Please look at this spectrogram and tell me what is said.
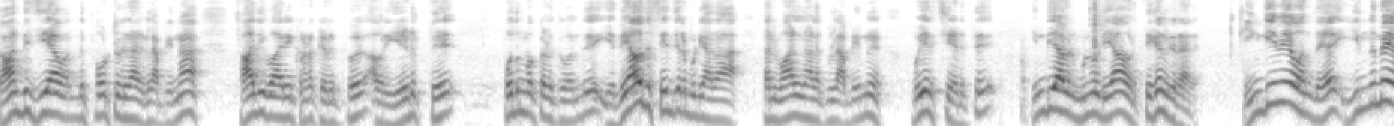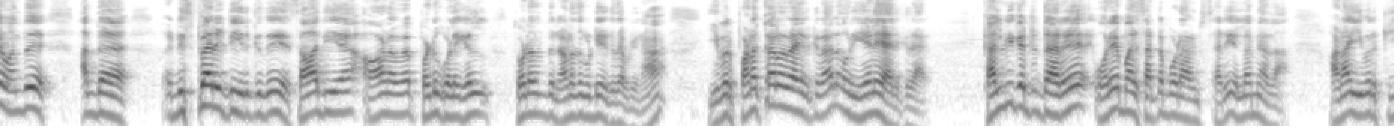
காந்திஜியாக வந்து போற்றுகிறார்கள் அப்படின்னா சாதிவாரி கணக்கெடுப்பு அவர் எடுத்து பொதுமக்களுக்கு வந்து எதையாவது செஞ்சிட முடியாதா? தன் வாழ்நாளுக்குள்ள அப்படின்னு முயற்சி எடுத்து இந்தியாவின் முன்னோடியாக அவர் திகழ்கிறார். இங்கேயுமே வந்து இன்னுமே வந்து அந்த டிஸ்பேரிட்டி இருக்குது. சாதிய ஆணவ படுகொலைகள் தொடர்ந்து நடந்து கொண்டே இருக்குது அப்படின்னா இவர் பணக்காரராக இருக்கிறார் அவர் ஏழையாக இருக்கிறார். கல்வி கற்றுட்டார் ஒரே மாதிரி சட்டம் போட ஆரம்பிச்சிட்டாரு எல்லாமே அதான். ஆனால் இவருக்கு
